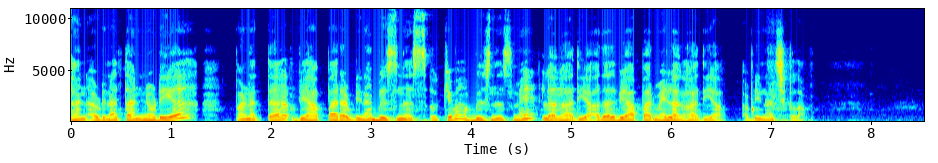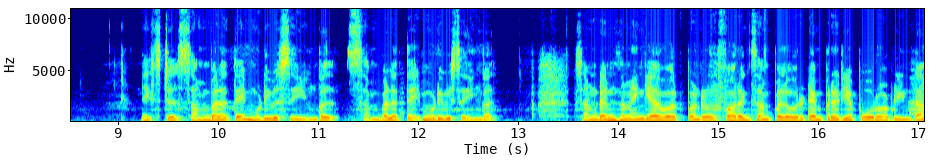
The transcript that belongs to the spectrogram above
தன் அப்படின்னா தன்னுடைய பணத்தை வியாபார் அப்படின்னா பிஸ்னஸ் ஓகேவா பிஸ்னஸ்மே லகாதியா அதாவது வியாபாரமே லகாதியா அப்படின்னு வச்சுக்கலாம். நெக்ஸ்ட்டு சம்பளத்தை முடிவு செய்யுங்கள். சம்பளத்தை முடிவு செய்யுங்கள். சம்டைம்ஸ் நம்ம எங்கேயாவது ஒர்க் பண்ணுறோம் ஃபார் எக்ஸாம்பிள் ஒரு டெம்பரரியாக போகிறோம் அப்படின்ட்டா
